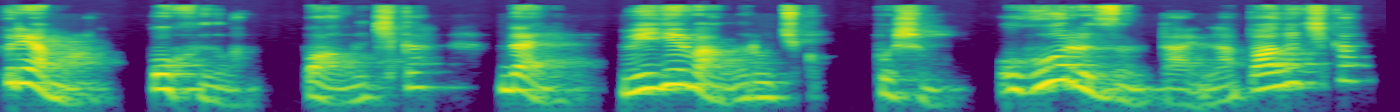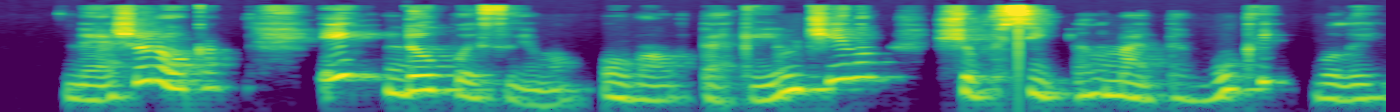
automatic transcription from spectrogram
Пряма похила паличка. Далі відірвали ручку, пишемо горизонтальна паличка, не широка. І дописуємо овал таким чином, щоб всі елементи букви були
